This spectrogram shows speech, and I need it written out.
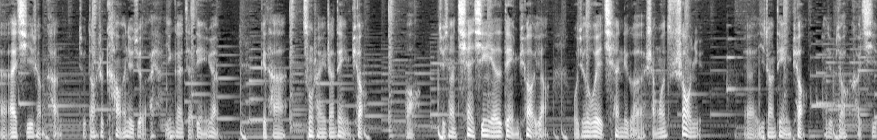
呃爱奇艺上看的，就当时看完就觉得，哎呀，应该在电影院给他送上一张电影票，哦，就像欠星爷的电影票一样，我觉得我也欠这个闪光少女，呃，一张电影票，那就比较可惜，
